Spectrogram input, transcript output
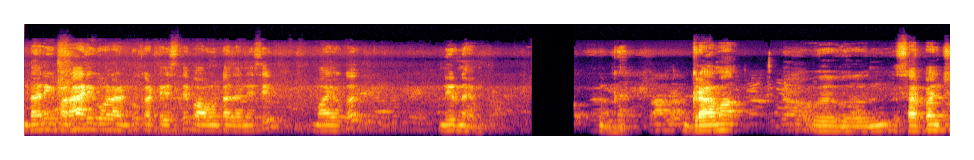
దానికి పరారీ కూడా అంటూ కట్టేస్తే బాగుంటుంది అనేసి మా యొక్క నిర్ణయం. గ్రామ సర్పంచ్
